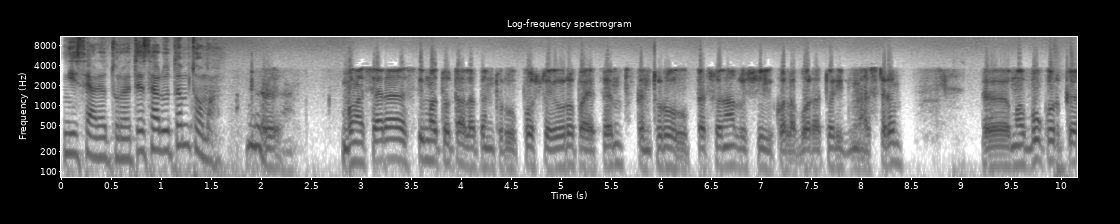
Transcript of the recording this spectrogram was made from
ni se alătură. Te salutăm, Toma. Eh, Bună seara, stimă totală pentru postul Europa FM, pentru personalul și colaboratorii dumneavoastră. Eh, Mă bucur că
